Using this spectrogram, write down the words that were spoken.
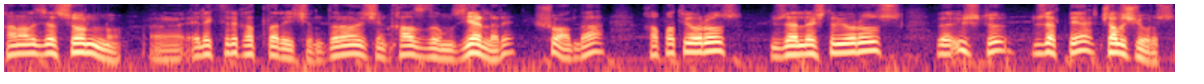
kanalizasyonunu, elektrik hatları için, drenaj için kazdığımız yerleri şu anda kapatıyoruz, güzelleştiriyoruz ve üstü düzeltmeye çalışıyoruz.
